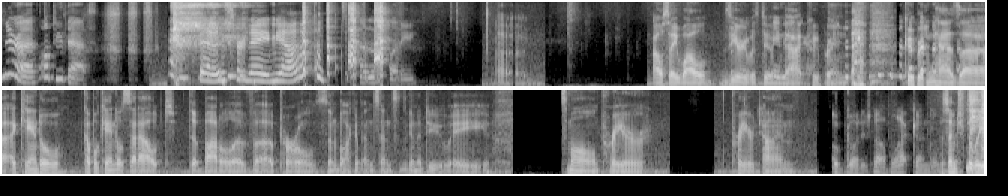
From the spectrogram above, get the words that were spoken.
Mira, I'll do that. That is her name, yeah. That is funny. uh, I'll say while Ziri was doing Maybe that, go. Cooperin, Cooperin has uh, a candle, couple candles set out, the bottle of uh, pearls and a block of incense. Is gonna do a small prayer, prayer time. Oh god, it's not a black candle. Essentially,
